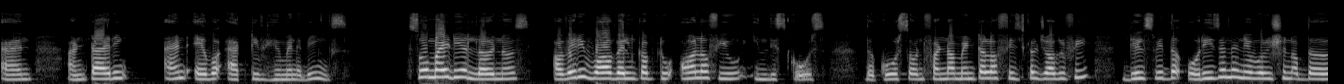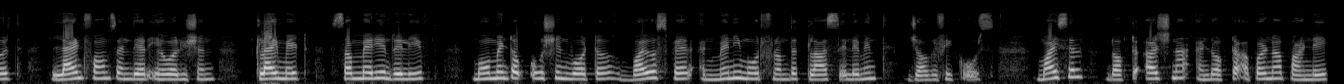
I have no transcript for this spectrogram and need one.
and untiring and ever active human beings. So my dear learners, a very warm welcome to all of you in this course. The course on fundamental of physical geography deals with the origin and evolution of the earth, landforms and their evolution, climate, submarine relief, movement of ocean water, biosphere and many more from the class 11th geography course. Myself Dr. Archana and Dr. Aparna Pandey,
